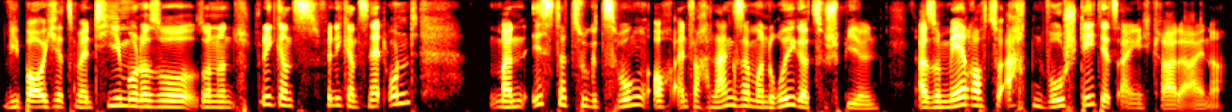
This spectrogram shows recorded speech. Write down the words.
wie baue ich jetzt mein Team oder so, sondern finde ich, find ich ganz nett. Und man ist dazu gezwungen, auch einfach langsamer und ruhiger zu spielen. Also mehr darauf zu achten, wo steht jetzt eigentlich gerade einer.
